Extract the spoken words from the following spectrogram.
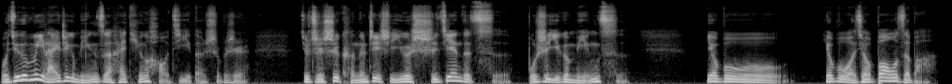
我觉得未来这个名字还挺好记的，是不是？就只是可能这是一个时间的词，不是一个名词，要不？要不我叫包子吧，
